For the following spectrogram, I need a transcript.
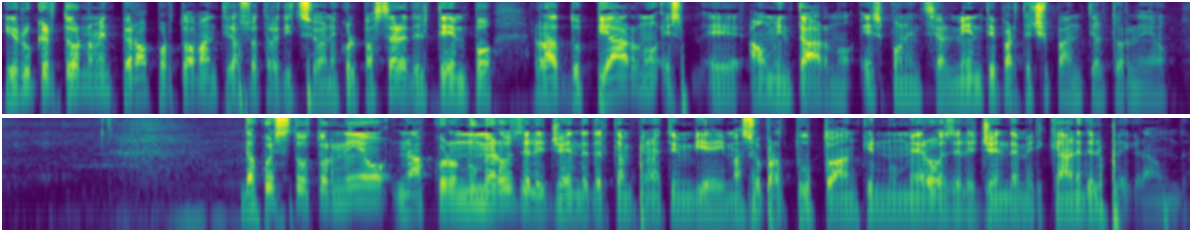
Il Rooker Tournament però portò avanti la sua tradizione, col passare del tempo raddoppiarono e, e aumentarono esponenzialmente i partecipanti al torneo. Da questo torneo nacquero numerose leggende del campionato NBA, ma soprattutto anche numerose leggende americane del playground.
